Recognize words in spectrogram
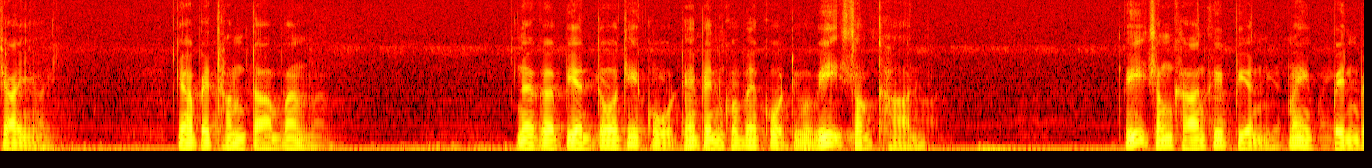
ใจ อย่าไปทำตามมันเนี่ยก็เปลี่ยนตัวที่โกรธให้เป็นคนไม่โกรธดีว่าวิสังขารวิสังขารคือเปลี่ยนไม่เป็นไป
